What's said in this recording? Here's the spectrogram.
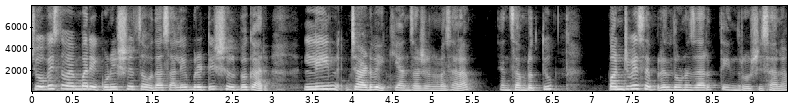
चोवीस नोव्हेंबर एकोणीसशे चौदा साली ब्रिटिश शिल्पकार लीन चॅडविक यांचा जन्म झाला. यांचा मृत्यू पंचवीस एप्रिल दोन हजार तीन रोजी झाला.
